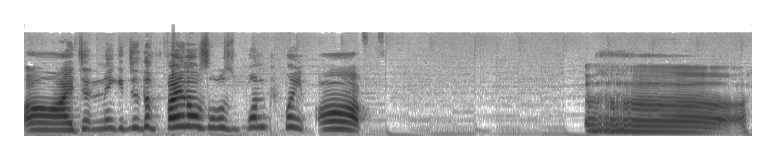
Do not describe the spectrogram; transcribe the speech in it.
Oh, I didn't make it to the finals. I was one point off. Ugh.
